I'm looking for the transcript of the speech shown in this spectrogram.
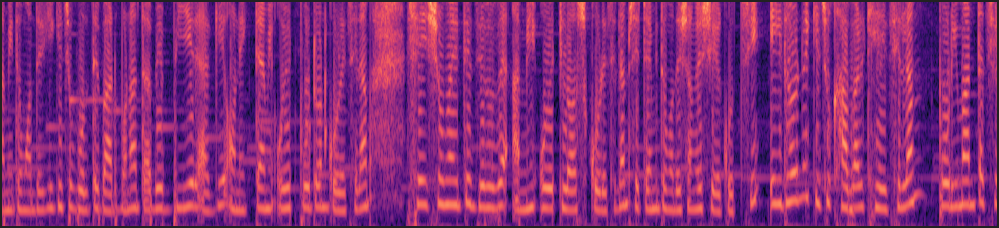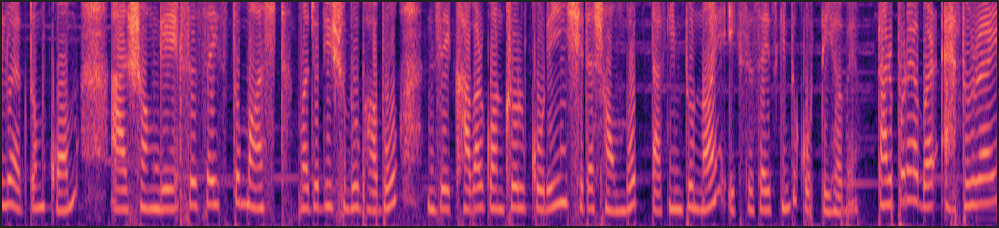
আমি তোমাদেরকে কিছু বলতে পারব না, তবে বিয়ের আগে অনেকটা আমি ওয়েট পুট অন করেছিলাম। সেই সময়তে যেভাবে আমি ওয়েট লস করেছিলাম, সেটা আমি তোমাদের সঙ্গে শেয়ার করছি। এই ধরনের কিছু খাবার খেয়েছিলাম, পরিমাণটা ছিল একদম কম, আর সঙ্গে এক্সারসাইজ তো মাস্ট আমরা যদি শুধু ভাবো যে খাবার কন্ট্রোল করেই সেটা সম্ভব, তা কিন্তু নয় এক্সারসাইজ কিন্তু করতেই হবে। তারপরে আবার এতটাই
